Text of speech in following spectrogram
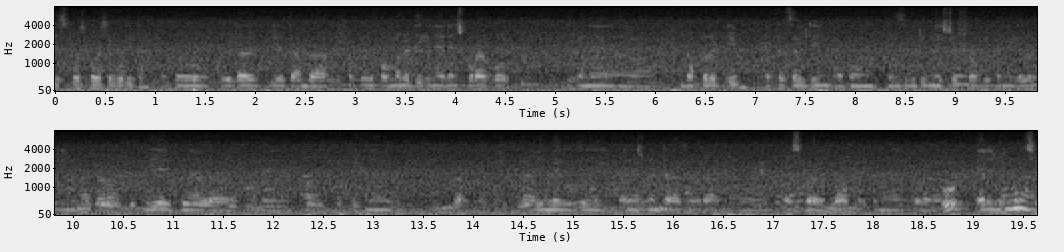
ডিসপোজ করেছে বডিটা। তো ওটার ইয়েতে আমরা সরকারি ফর্মালিটি এখানে অ্যারেঞ্জ করার পর এখানে ডক্টরের টিম এফএসএল টিম এবং এক্সিকিউটিভ মিনিস্টার সব এখানে গেল টিম গিয়ে এখানে ওরা মানে এখানে টিমের যে অ্যারেঞ্জমেন্টটা আছে ওরা অ্যাজ পার এখানে ওরা অ্যারেঞ্জমেন্ট করছে।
